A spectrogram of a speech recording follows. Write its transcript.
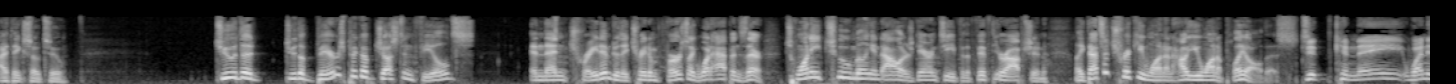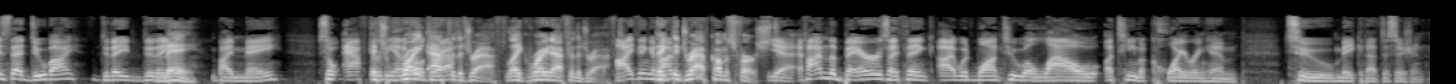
I think so too. Do the do the Bears pick up Justin Fields and then trade him? Do they trade him first? Like what happens there? Twenty two million dollars guaranteed for the fifth year option. Like that's a tricky one on how you want to play all this. Did, can they? When is that due by? Do they? Do they? May. by May. So after It's the NFL right draft. after the draft. Like right after the draft. I think if the draft comes first. Yeah, if I'm the Bears, I think I would want to allow a team acquiring him to make that decision.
